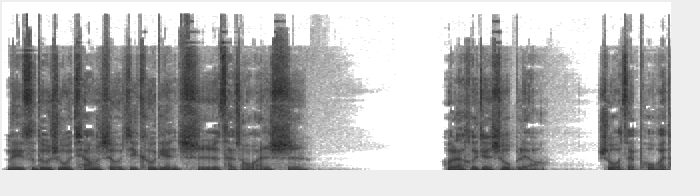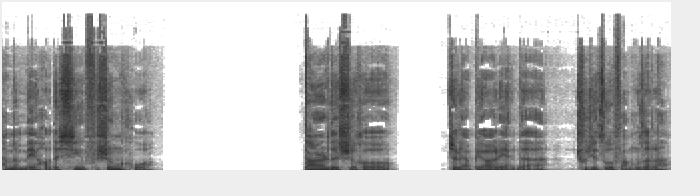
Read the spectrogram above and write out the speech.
每次都是我抢手机抠电池才算完事。后来何健受不了，说我在破坏他们美好的幸福生活。大二的时候，这俩不要脸的出去租房子了。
